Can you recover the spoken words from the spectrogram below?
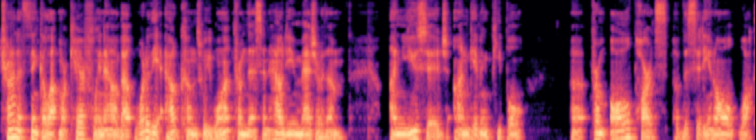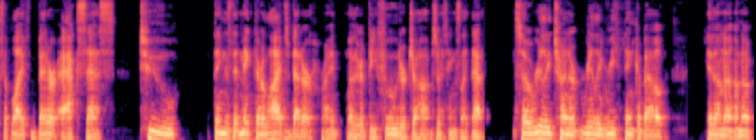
trying to think a lot more carefully now about what are the outcomes we want from this and how do you measure them on usage, on giving people uh, from all parts of the city and all walks of life better access to things that make their lives better, right? Whether it be food or jobs or things like that. So really trying to really rethink about it on a on a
